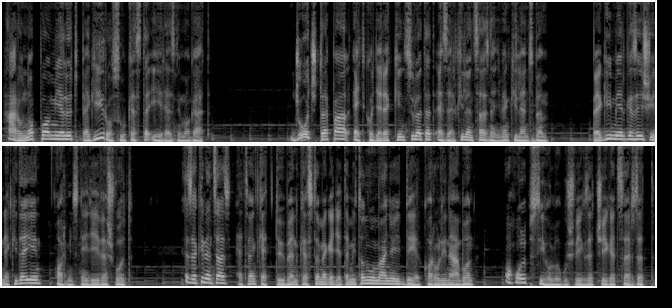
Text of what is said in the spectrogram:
három nappal mielőtt Peggy rosszul kezdte érezni magát. George Trepál egyka gyerekként született 1949-ben. Peggy mérgezésének idején 34 éves volt. 1972-ben kezdte meg egyetemi tanulmányait Dél-Karolinában, ahol pszichológus végzettséget szerzett.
